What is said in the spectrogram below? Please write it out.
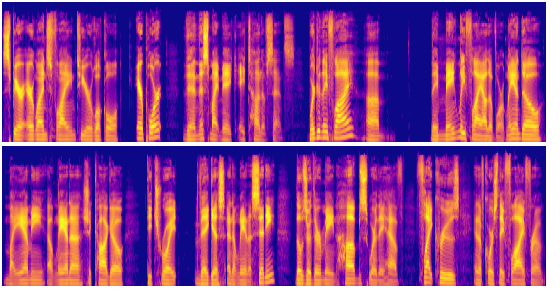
Spirit Airlines flying to your local airport, then this might make a ton of sense. Where do they fly? Um, they mainly fly out of Orlando, Miami, Atlanta, Chicago, Detroit, Vegas, and Atlantic City. Those are their main hubs where they have flight crews, and of course they fly from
